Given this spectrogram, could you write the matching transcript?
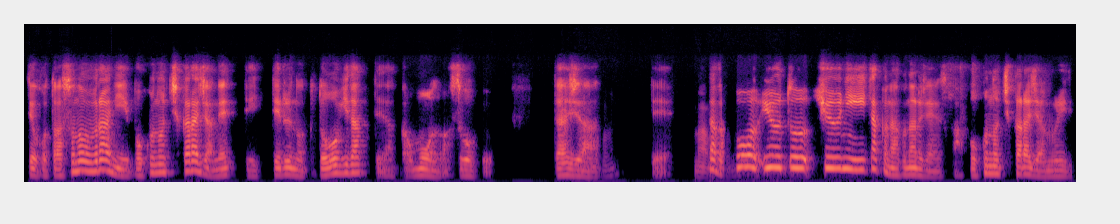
ってことは、その裏に僕の力じゃねって言ってるのと同義だってなんか思うのはすごく大事だなって。なんか。こう言うと急に言いたくなくなるじゃないですか。僕の力じゃ無理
